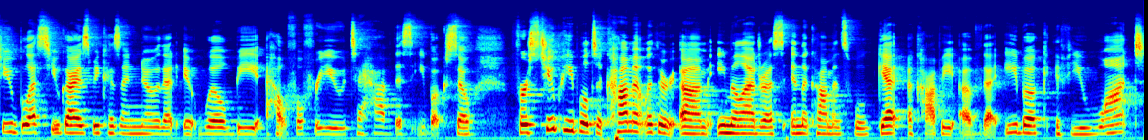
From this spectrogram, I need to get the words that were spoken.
to bless you guys because I know that it will be helpful for you to have this ebook. So first two people to comment with their um, email address in the comments will get a copy of that ebook. If you want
